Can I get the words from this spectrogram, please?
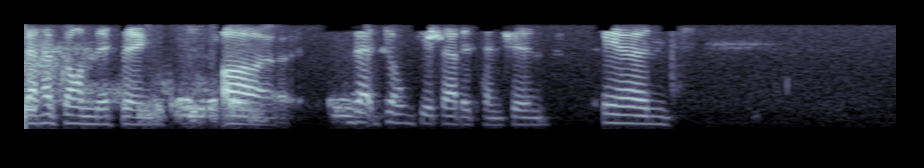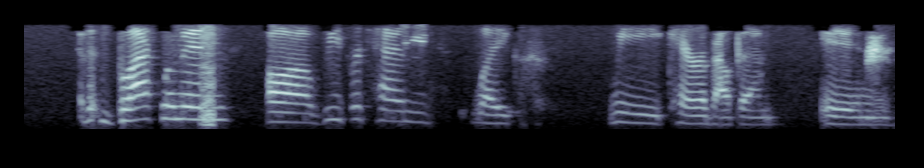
that have gone missing, uh, that don't get that attention. And black women, uh, we pretend like we care about them in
